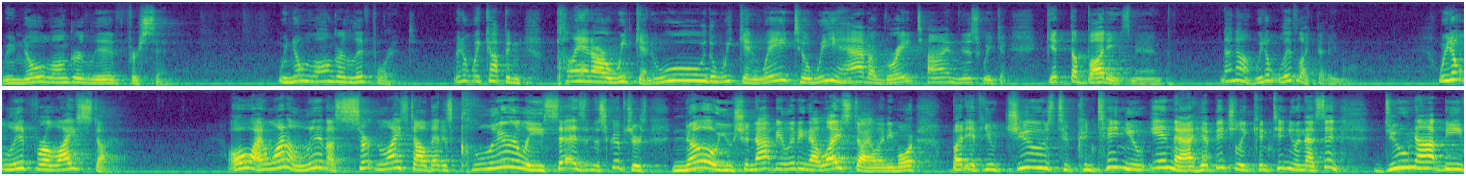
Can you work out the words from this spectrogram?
We no longer live for sin. We no longer live for it. We don't wake up and plan our weekend. Ooh, the weekend. Wait till we have a great time this weekend. Get the buddies, man. No, no, we don't live like that anymore. We don't live for a lifestyle. Oh, I want to live a certain lifestyle that is clearly says in the scriptures, no, you should not be living that lifestyle anymore. But if you choose to continue in that, habitually continue in that sin, do not be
